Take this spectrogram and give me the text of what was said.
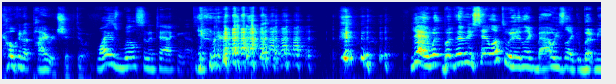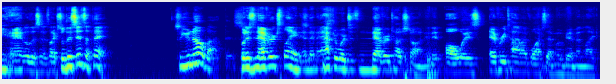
coconut pirate ship doing? Why is Wilson attacking us? Yeah, but then they sail up to it and like Maui's like, let me handle this. And it's like, so this is a thing. so you know about this. But it's never explained. And then afterwards, it's never touched on. And it always, every time I've watched that movie, I've been like,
